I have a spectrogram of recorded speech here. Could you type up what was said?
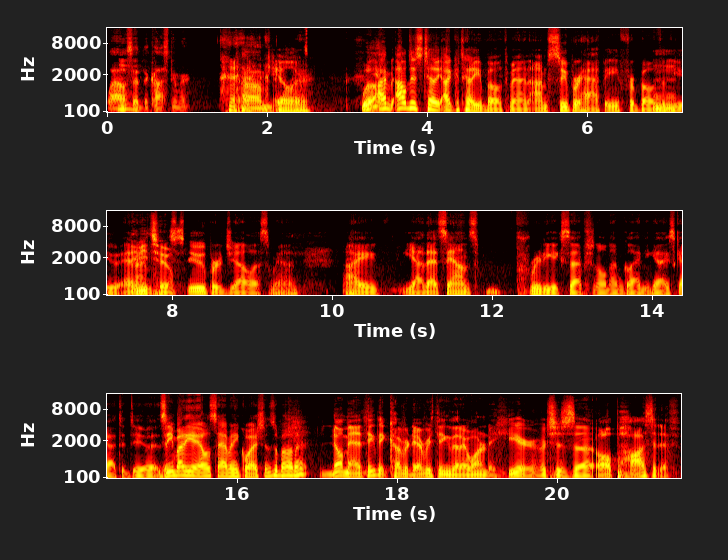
Wow, Hmm. said the costumer. Um, Killer. Well, I'm, I'll just tell you, I could tell you both, man. I'm super happy for both of Mhm. you, and Me I'm too. super jealous, man. I yeah, that sounds pretty exceptional, and I'm glad you guys got to do it. Does anybody else have any questions about it? No, man. I think they covered everything that I wanted to hear, which is uh, all positive.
